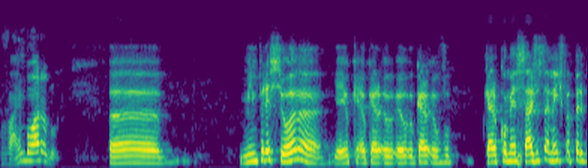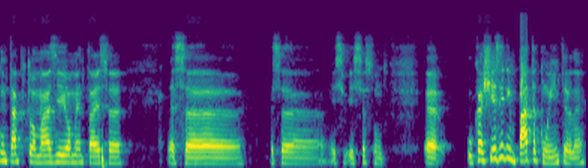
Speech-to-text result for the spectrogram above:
Vai embora, Lucas. Uh, me impressiona, e aí eu quero, eu quero, eu, eu quero, eu vou, quero começar justamente para perguntar para o Tomás e aumentar essa, essa, essa, esse, esse assunto. É, o Caxias ele empata com o Inter, né?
